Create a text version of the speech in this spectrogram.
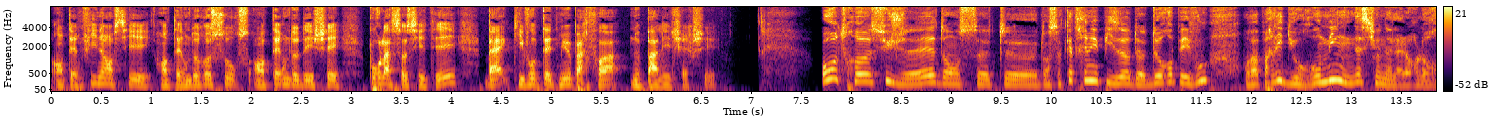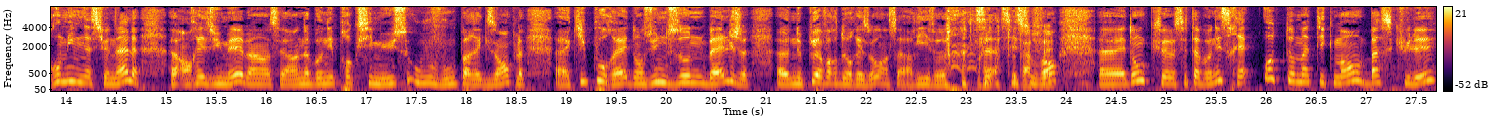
en termes financiers, en termes de ressources, en termes de déchets pour la société, ben, qu'il vaut peut-être mieux parfois ne pas aller le chercher. Autre sujet dans, cette, dans ce quatrième épisode d'Europe et vous, on va parler du roaming national. Alors le roaming national, euh, en résumé, ben, c'est un abonné Proximus ou vous par exemple, euh, qui pourrait dans une zone belge euh, ne plus avoir de réseau, hein, ça arrive assez souvent. et donc cet abonné serait automatiquement basculé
